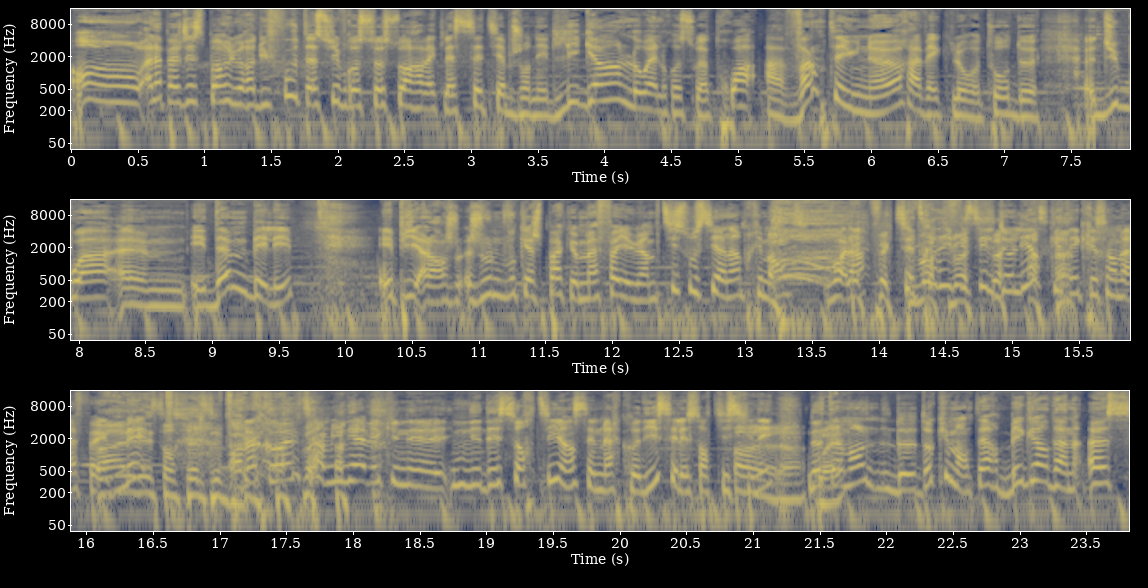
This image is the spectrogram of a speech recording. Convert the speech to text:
En- à la page des sports, il y aura du foot à suivre ce soir avec la septième journée de Ligue 1. L'OL reçoit 3 à 21h avec le retour de Dubois euh, et Dembélé. Et puis, alors, je, je ne vous cache pas que ma feuille a eu un petit souci à l'imprimante. voilà. C'est très difficile de lire ce qui est écrit sur ma feuille. Mais on va quand même terminer avec une, une idée sortie. Hein, c'est le mercredi, c'est les sorties Oh là ciné, là. notamment le documentaire Bigger Than Us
